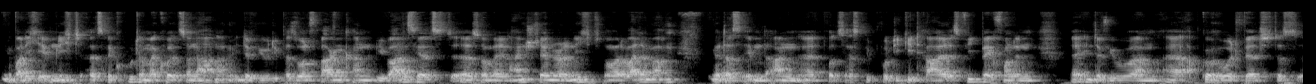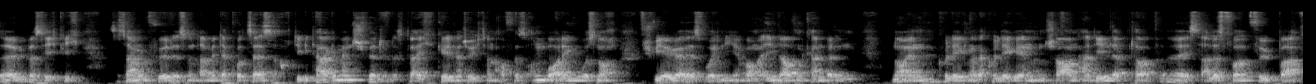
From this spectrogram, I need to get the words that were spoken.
weil ich eben nicht als Recruiter mal kurz danach nach dem Interview die Person fragen kann, wie war das jetzt, äh, sollen wir den einstellen oder nicht, sollen wir da weitermachen, dass eben da ein äh, Prozess gibt, wo digital das Feedback von den äh, Interviewern abgeholt wird, das übersichtlich zusammengeführt ist und damit der Prozess auch digital gemanagt wird. Und das gleiche gilt natürlich dann auch fürs Onboarding, wo es noch schwieriger ist, wo ich nicht einfach mal hinlaufen kann bei den neuen Kollegen oder Kolleginnen und schauen, hat die einen Laptop, äh, ist alles verfügbar,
